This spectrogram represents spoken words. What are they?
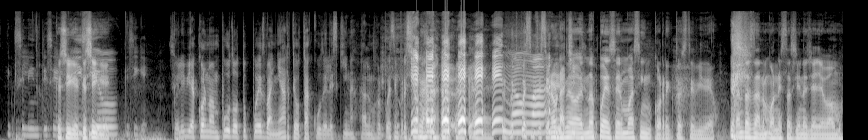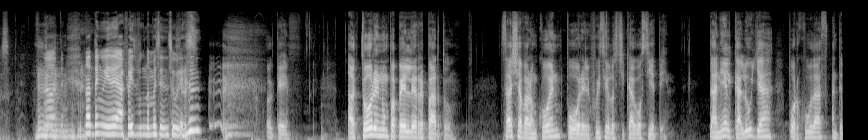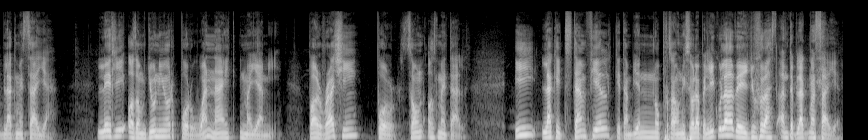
Excelente. ¿Qué sigue? ¿Qué sigue? ¿Qué sigue? Si Olivia Colman pudo, tú puedes bañarte otaku de la esquina. A lo mejor puedes impresionar. no puedes ma. impresionar a una no, chica. no puede ser más incorrecto este video. ¿Cuántas amonestaciones ya llevamos? No tengo idea, Facebook, no me censures. Ok. Actor en un papel de reparto. Sasha Baron Cohen por El juicio de los Chicago 7. Daniel Kaluuya por Judas ante Black Messiah. Leslie Odom Jr. por One Night in Miami. Paul Rashi por Sound of Metal. Y Lakeith Stanfield, que también no protagonizó la película de Judas ante Black Messiah.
